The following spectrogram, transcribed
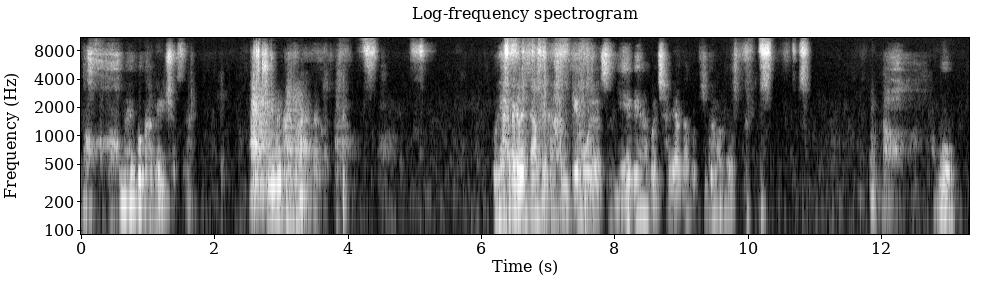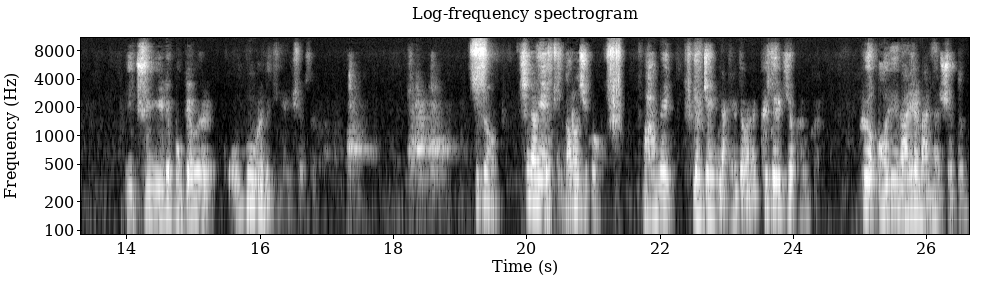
너무 행복하게 해주셨어요. 주님을 그렇게 겁니다. 우리 하나님의 사람들과 함께 모여서 예배하고 찬양하고 기도하고 너무 이 주일의 복됨을 온몸으로 느끼게 해주셨어요. 그래서 신앙이 좀 떨어지고 마음의 열정이 약할 때마다 그때를 기억하는 거예요. 그 어린 아이를 만나주셨던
